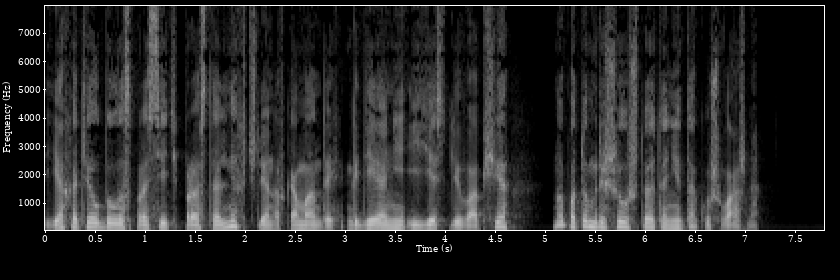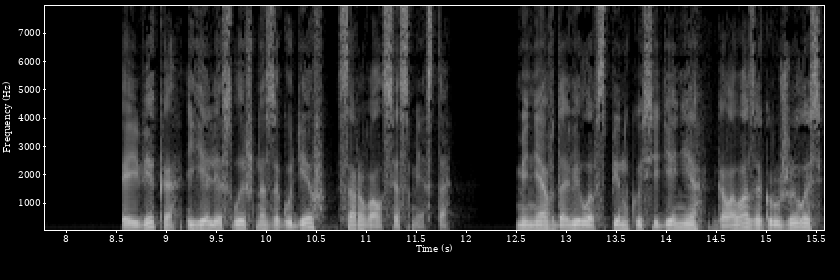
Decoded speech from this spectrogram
Я хотел было спросить про остальных членов команды, где они и есть ли вообще, но потом решил, что это не так уж важно. Эйвека, еле слышно загудев, сорвался с места. Меня вдавило в спинку сиденья, голова закружилась,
